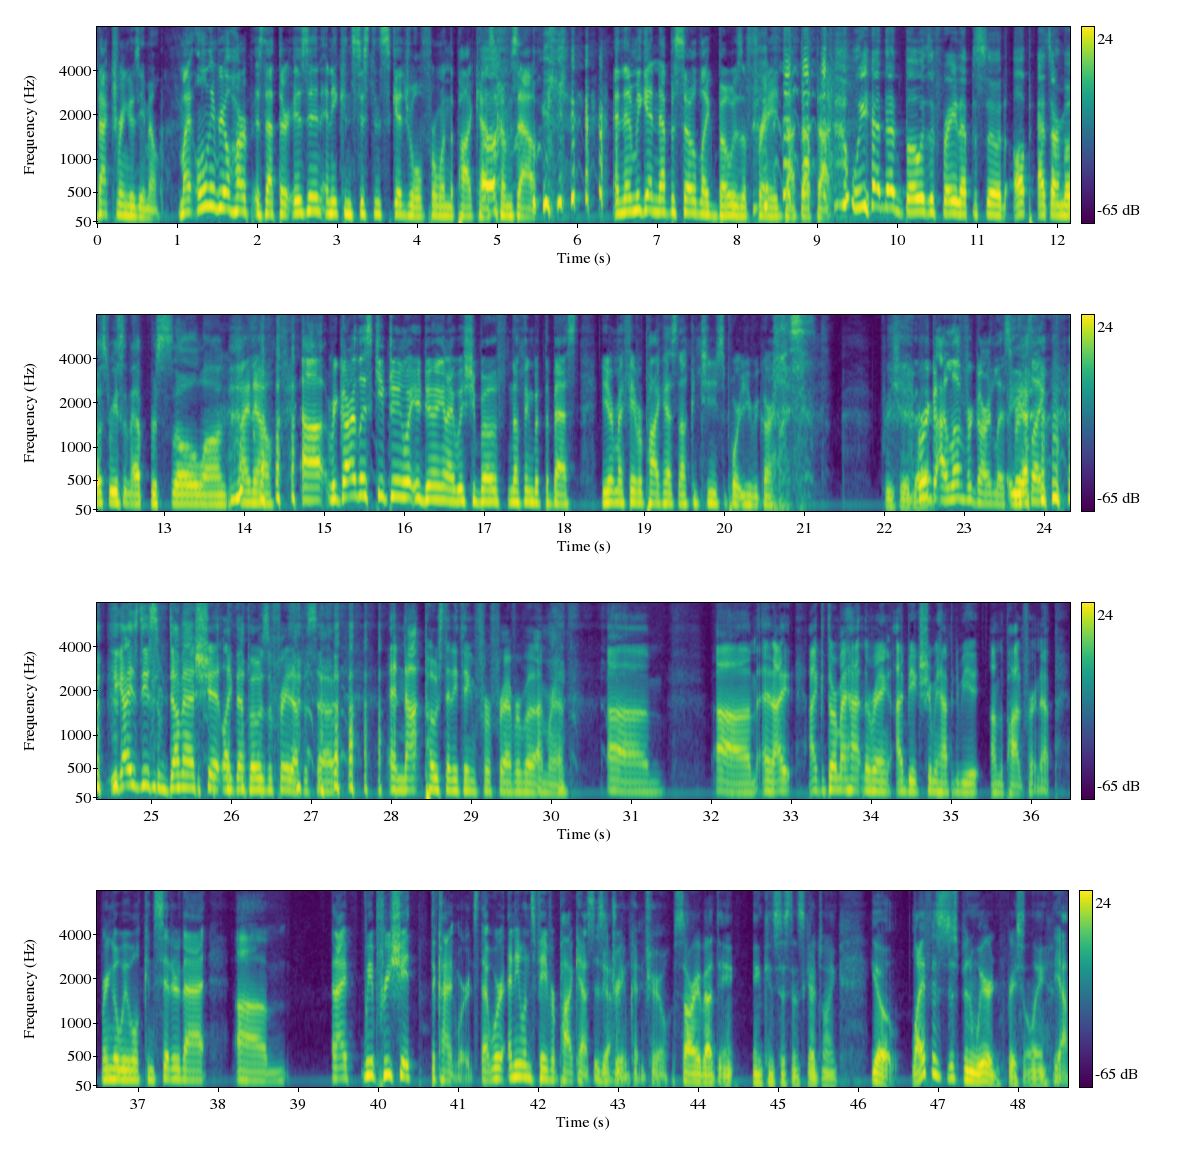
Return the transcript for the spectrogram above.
back to Ringo's email. My only real harp is that there isn't any consistent schedule for when the podcast comes out. And then we get an episode like Beau is afraid. dot dot dot. We had that Beau is Afraid episode up as our most recent ep for so long. I know. Uh, regardless, keep doing what you're doing, and I wish you both nothing but the best. You're my favorite podcast, and I'll continue to support you regardless. Appreciate that. Reg- I love regardless. Where it's like you guys do some dumbass shit like that Beau's Afraid episode, and not post anything for forever. But I'm around. Um, um, and I I could throw my hat in the ring. I'd be extremely happy to be on the pod for an ep. Ringo, we will consider that. Um, and I we appreciate the kind words that we're anyone's favorite podcast is Yeah. a dream come true. Sorry about the in- inconsistent scheduling. Yo, life has just been weird recently. Yeah.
